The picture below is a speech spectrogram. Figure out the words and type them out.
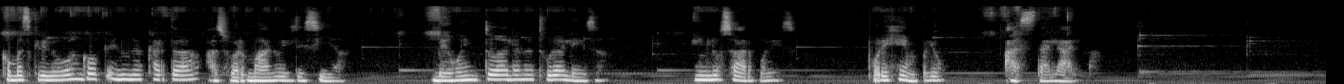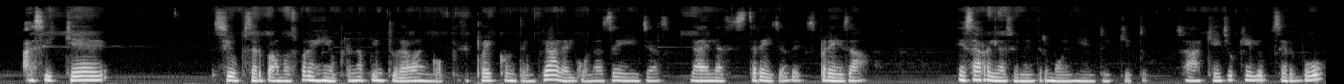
Como escribió Van Gogh en una carta a su hermano, él decía, veo en toda la naturaleza, en los árboles, por ejemplo, hasta el alma. Así que si observamos, por ejemplo, en la pintura de Van Gogh, pues, se puede contemplar algunas de ellas, la de las estrellas expresa esa relación entre movimiento y quietud. O sea, aquello que él observó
